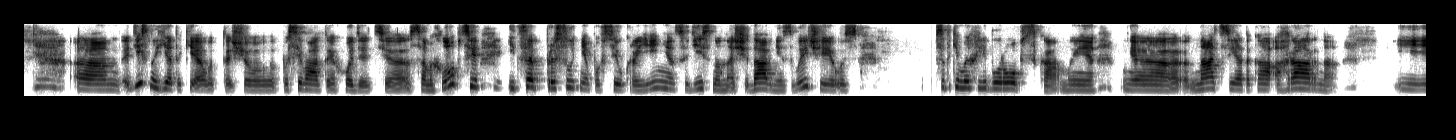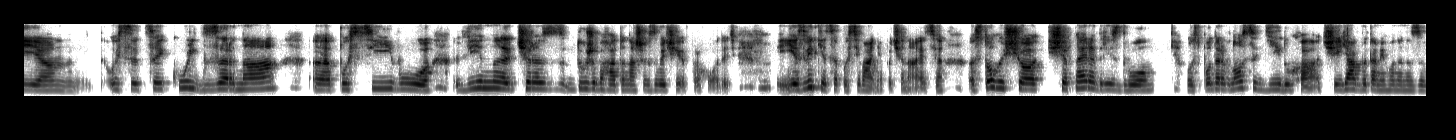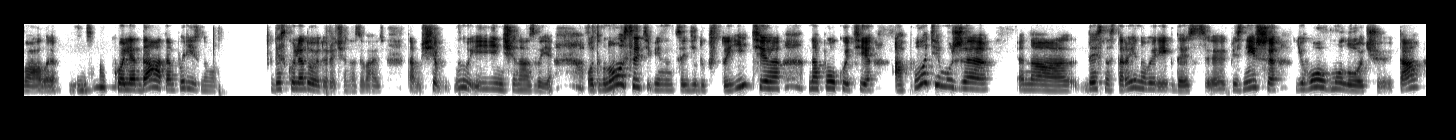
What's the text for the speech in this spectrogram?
Е, дійсно є таке, от, що посівати ходять саме хлопці, і це присутнє по всій Україні. Це дійсно наші давні звичаї. Ось все-таки ми хліборобська, ми е, нація така аграрна. І ем, ось цей культ зерна, е, посіву, він через дуже багато наших звичаїв проходить. І звідки це посівання починається? З того, що ще перед Різдвом господар вносить дідуха, чи як би там його не називали, коляда, там по-різному. Десь колядою, до речі, називають. Там ще ну, і інші назви є. От вносить, він цей дідух стоїть е, на покуті, а потім уже на, десь на старий новий рік, десь е, пізніше його обмолочують. Та?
